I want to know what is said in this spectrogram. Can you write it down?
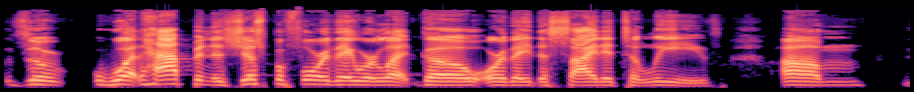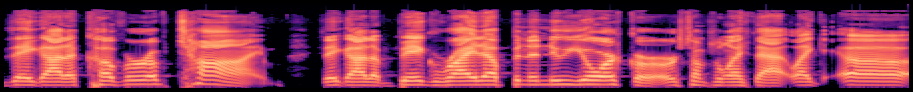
the what happened is just before they were let go or they decided to leave, um, they got a cover of time. They got a big write up in the New Yorker or something like that. Like uh,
